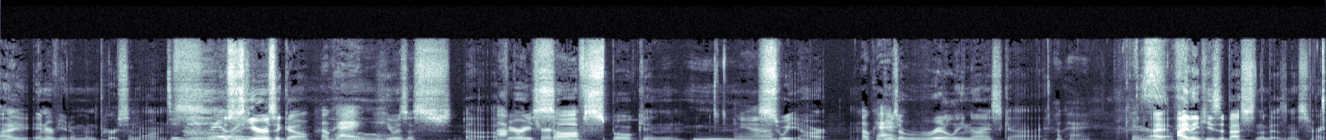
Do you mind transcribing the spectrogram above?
I interviewed him in person once. Did you really? This was years ago. Okay. Oh. He was a, s- uh, a very turtle? soft-spoken Yeah. sweetheart. Okay. He was a really nice guy. okay. 'Cause- Fair I. I think he's the best in the business right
